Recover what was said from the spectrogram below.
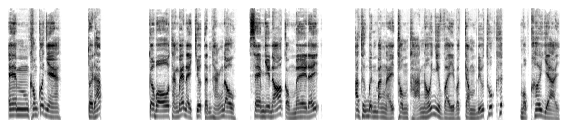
Em không có nhà. Tôi đáp. Cơ bộ thằng bé này chưa tỉnh hẳn đâu. Xem như nó còn mê đấy. Anh thương binh ban nãy thông thả nói như vậy và cầm điếu thuốc hít một hơi dài,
